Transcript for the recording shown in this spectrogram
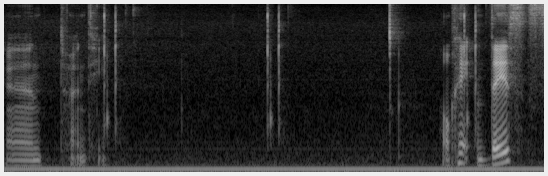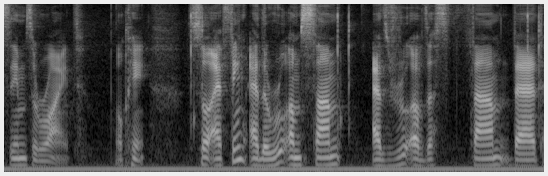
and 20 okay this seems right. Okay so I think as the rule of thumb as rule of the thumb that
